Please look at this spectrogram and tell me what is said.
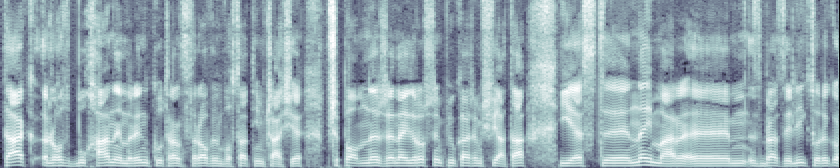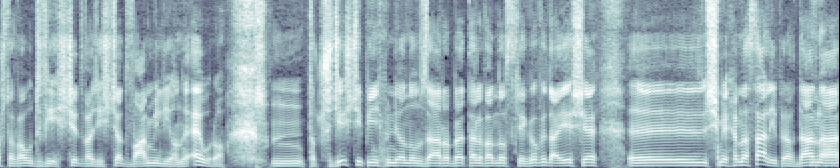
tak rozbuchanym rynku transferowym w ostatnim czasie. Przypomnę, że najdroższym piłkarzem świata jest y, Neymar y, z Brazylii, który kosztował 222 miliony euro. Mm, to 35 milionów za Roberta Lewandowskiego wydaje się yy, śmiechem na sali, prawda? No. Na,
